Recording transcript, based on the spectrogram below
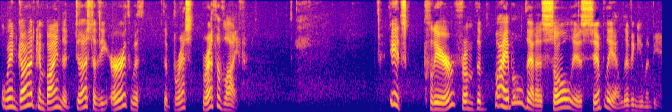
When God combined the dust of the earth with the breath of life, it's clear from the Bible that a soul is simply a living human being.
